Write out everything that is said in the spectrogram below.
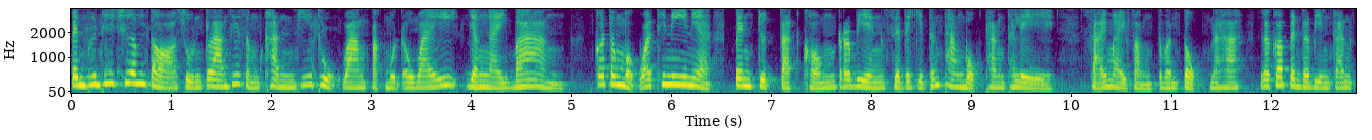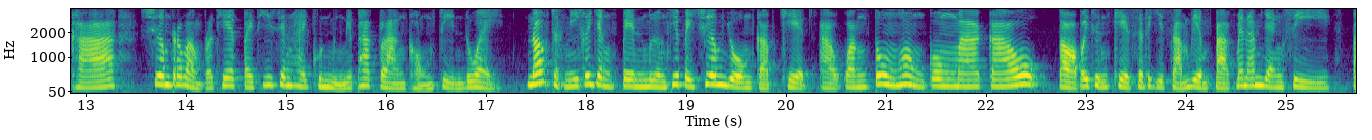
เป็นพื้นที่เชื่อมต่อศูนย์กลางที่สำคัญที่ถูกวางปักหมุดเอาไว้ยังไงบ้าง ก็ต้องบอกว่าที่นี่เนี่ยเป็นจุดตัดของระเบียงเศรษฐกิจทั้งทางบกทางทะเล สายใหม่ฝั่งตะวันตกนะคะแล้วก็เป็นระเบียงการค้าเชื่อมระหว่างประเทศไปที่เซี่ยงไฮ้คุนหมิงในภาคกลางของจีนด้วยนอกจากนี้ก็ยังเป็นเมืองที่ไปเชื่อมโยงกับเขตอ่าวกวางตุ้งฮ่องกงมาเก๊าต่อไปถึงเขตเศรษฐกิจสามเหลี่ยมปากแม่น้ำแยงซี ไป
